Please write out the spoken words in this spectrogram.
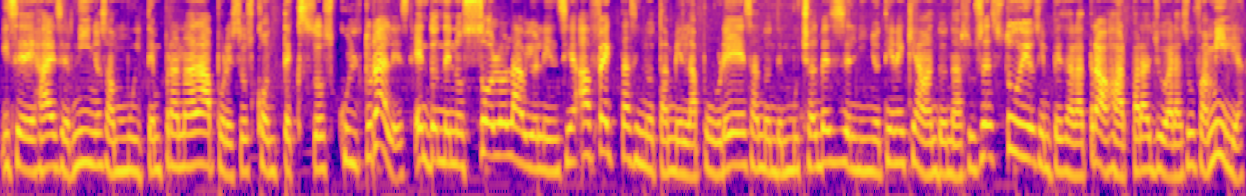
y se deja de ser niños a muy temprana edad por esos contextos culturales, en donde no solo la violencia afecta, sino también la pobreza, en donde muchas veces el niño tiene que abandonar sus estudios y empezar a trabajar para ayudar a su familia.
